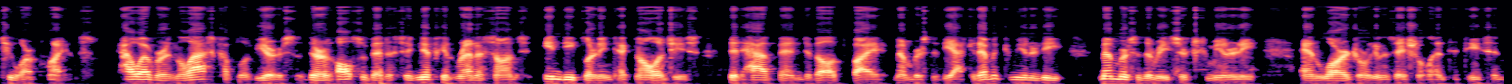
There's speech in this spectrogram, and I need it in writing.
to our clients. However, in the last couple of years, there has also been a significant renaissance in deep learning technologies that have been developed by members of the academic community, members of the research community, and large organizational entities and,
